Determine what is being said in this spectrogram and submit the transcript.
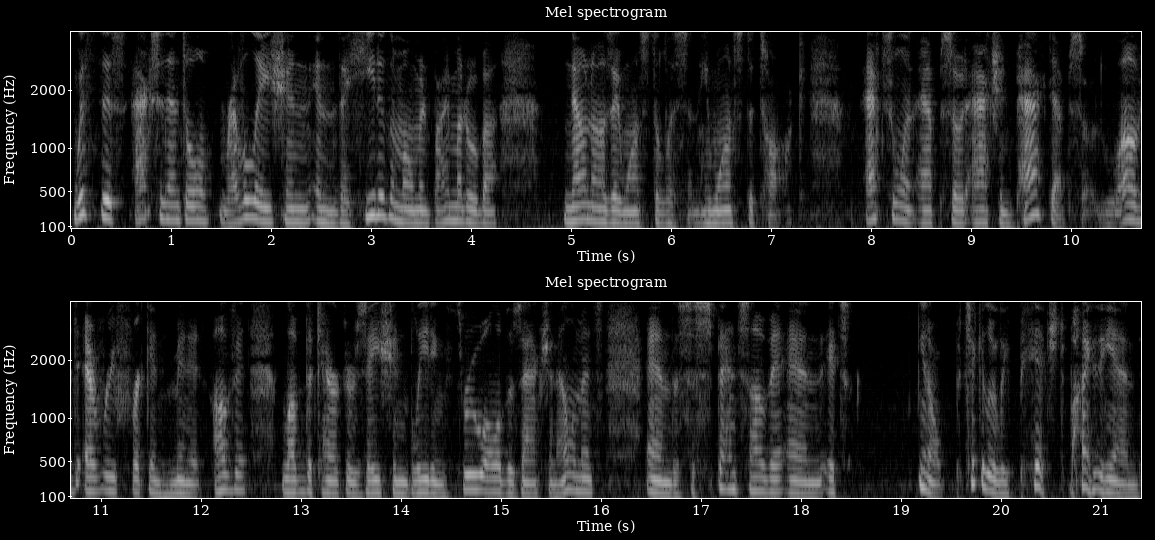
with this accidental revelation in the heat of the moment by Maruba now Naze wants to listen. He wants to talk. Excellent episode, action packed episode. Loved every freaking minute of it. Loved the characterization bleeding through all of those action elements and the suspense of it. And it's, you know, particularly pitched by the end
